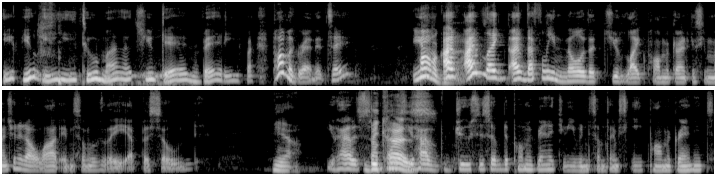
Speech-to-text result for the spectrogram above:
If you eat too much, you get very fat. Pomegranates, eh? You, I've, I've like, I definitely know that you like pomegranate because you mentioned it a lot in some of the episode. Yeah. You have sometimes you have juices of the pomegranate. You even sometimes eat pomegranates.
